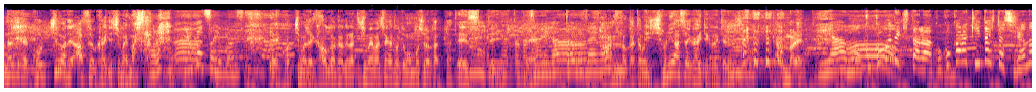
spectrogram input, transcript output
なぜかこっちまで汗をかいてしまいました。よかったのかな。えーこっちまで顔が赤くなってしまいましたがとても面白かったです、っていうあねりがとうございます。ファンの方も一緒に汗かいてくれてるんですよ。頑張れっていう。いやもうここまで来たらここから聞いた人は知らな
